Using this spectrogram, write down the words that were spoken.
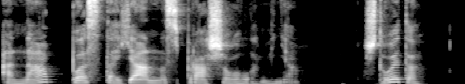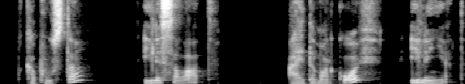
Она постоянно спрашивала меня, что это? Капуста или салат? А это морковь или нет?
